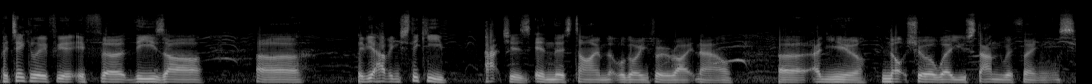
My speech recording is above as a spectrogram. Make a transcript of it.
particularly if you, if uh, these are uh, if you're having sticky patches in this time that we're going through right now, uh, and you're not sure where you stand with things,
